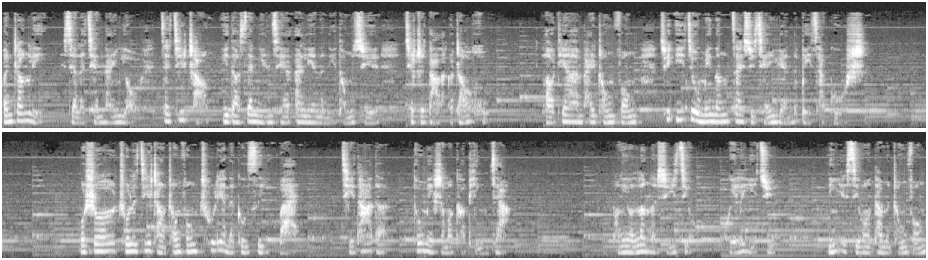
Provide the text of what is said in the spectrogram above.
文章里写了前男友在机场遇到三年前暗恋的女同学，却只打了个招呼。老天安排重逢，却依旧没能再续前缘的悲惨故事。我说，除了机场重逢初恋的构思以外，其他的都没什么可评价。朋友愣了许久，回了一句：“你也希望他们重逢？”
